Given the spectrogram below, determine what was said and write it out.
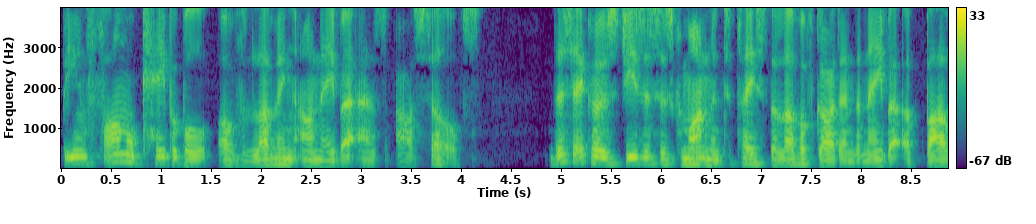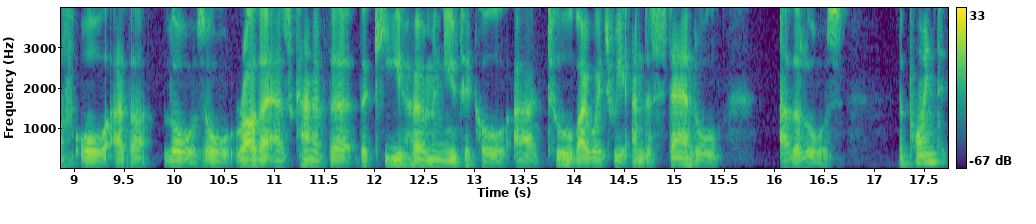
being far more capable of loving our neighbor as ourselves. This echoes Jesus' commandment to place the love of God and the neighbor above all other laws, or rather as kind of the, the key hermeneutical uh, tool by which we understand all other laws. The point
